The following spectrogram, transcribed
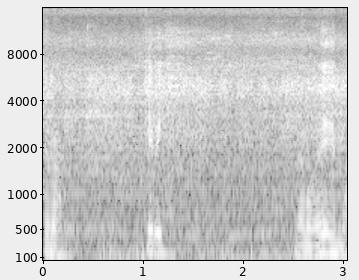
Xem nào. Tiếp đi. Làm mới em mà.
